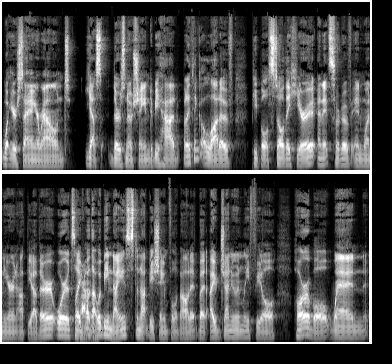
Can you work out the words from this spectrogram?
what you're saying around yes, there's no shame to be had, but I think a lot of people still they hear it and it's sort of in one ear and out the other or it's like, yeah. "Oh, that would be nice to not be shameful about it," but I genuinely feel horrible when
